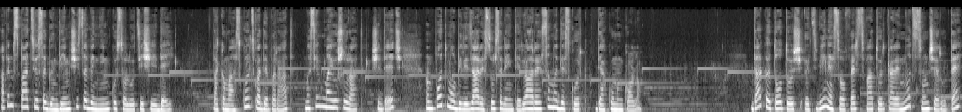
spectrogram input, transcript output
avem spațiu să gândim și să venim cu soluții și idei. Dacă mă asculți cu adevărat, mă simt mai ușurat și deci îmi pot mobiliza resursele interioare să mă descurc de acum încolo. Dacă totuși îți vine să oferi sfaturi care nu-ți sunt cerute,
